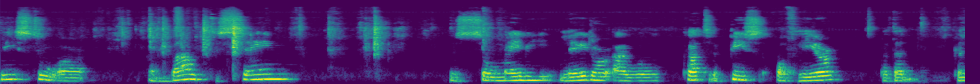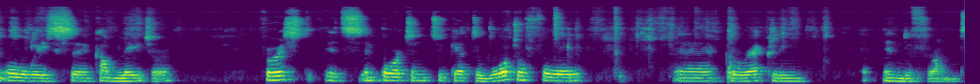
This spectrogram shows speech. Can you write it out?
These two are about the same. So maybe later I will cut a piece of here, but that can always uh, come later. First, it's important to get the waterfall uh, correctly in the front.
